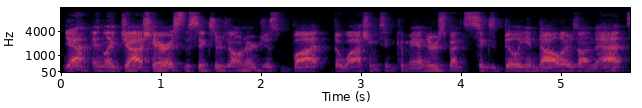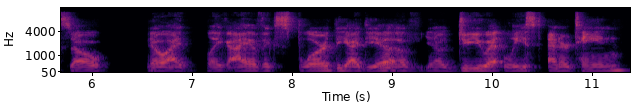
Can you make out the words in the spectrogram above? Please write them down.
Yeah, and like Josh Harris, the Sixers owner, just bought the Washington Commanders, spent six billion dollars on that. So you know, I like I have explored the idea of, you know, do you at least entertain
